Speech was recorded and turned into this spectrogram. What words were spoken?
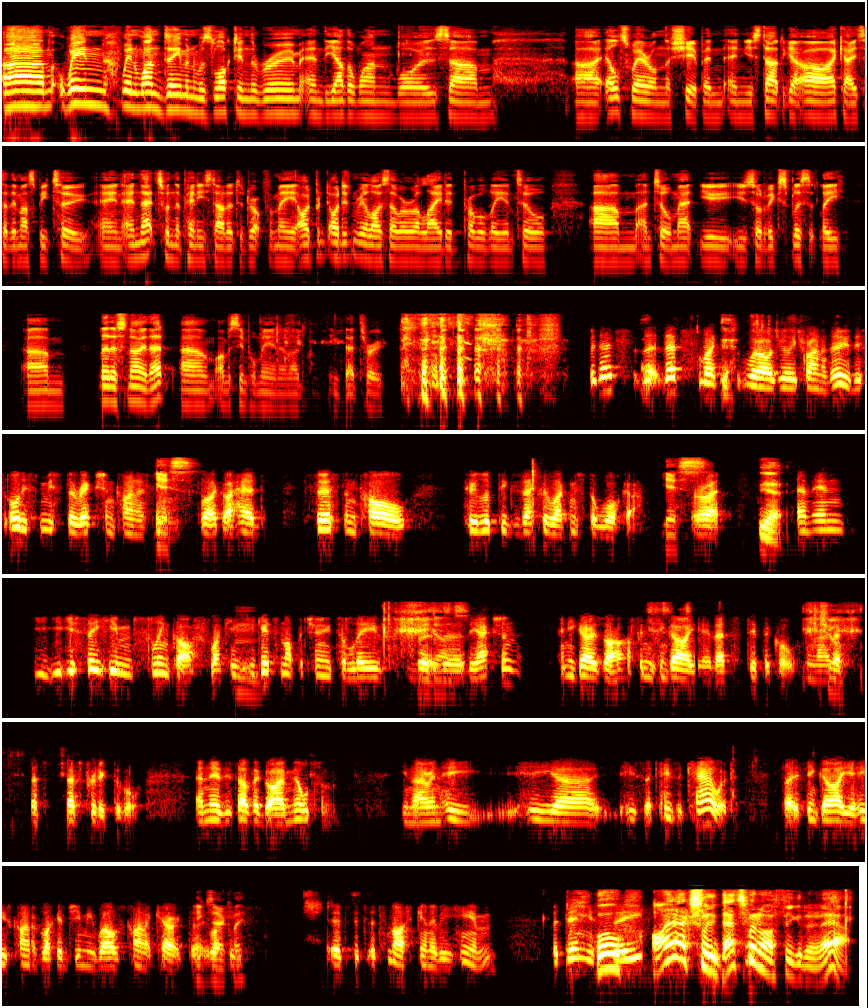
Um, when when one demon was locked in the room and the other one was um, uh, elsewhere on the ship, and, and you start to go, oh, okay, so there must be two, and and that's when the penny started to drop for me. I, I didn't realise they were related probably until um, until Matt you you sort of explicitly um, let us know that. Um, I'm a simple man and I didn't think that through. But that's that, that's like Yeah. what I was really trying to do. This all this misdirection kind of thing. Yes. Like I had Thurston Cole, who looked exactly like Mr. Walker, yes. right? Yeah, And then you, you you see him slink off. Like he, he mm. gets an opportunity to leave the, the the action, and he goes off, and you think, oh yeah, that's typical. You know, Sure. that's that's that's predictable. And there's this other guy, Milton. You know, and he he uh, he's a he's a coward. So you think, oh yeah, he's kind of like a Jimmy Wells kind of character. Exactly. he's- it's, it's it's not going to be him. But then you Well, see, I actually that's when I figured it out.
